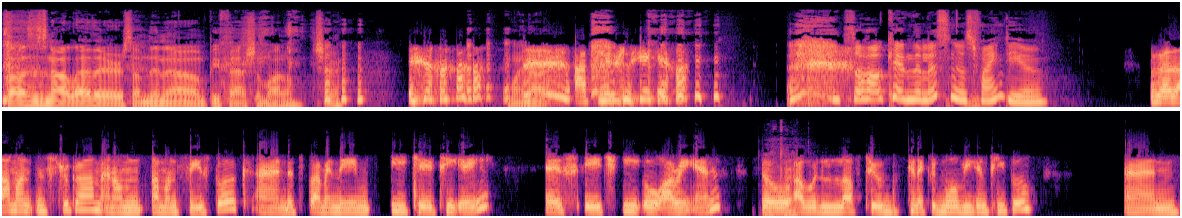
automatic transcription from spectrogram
As long as it's not leather or something, no, I'll be fashion model. Sure. Why not? Absolutely. So, how can the listeners find you? Well, I'm on Instagram and I'm I'm on Facebook, and it's by my name E K T A S H E O R A N. So Okay. I would love to connect with more vegan people, and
